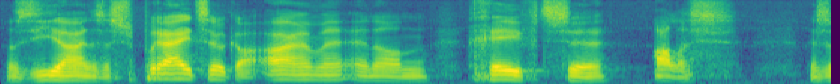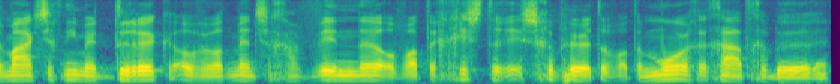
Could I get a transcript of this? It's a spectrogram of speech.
Dan zie je haar en ze spreidt ze ook haar armen. En dan geeft ze alles. En ze maakt zich niet meer druk over wat mensen gaan vinden, of wat er gisteren is gebeurd, of wat er morgen gaat gebeuren.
